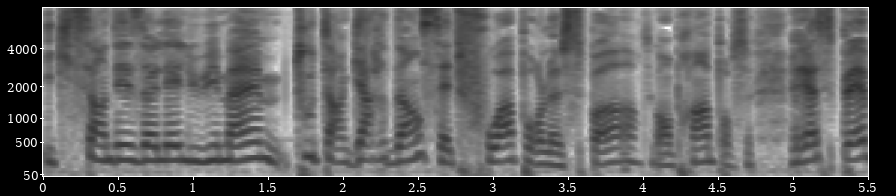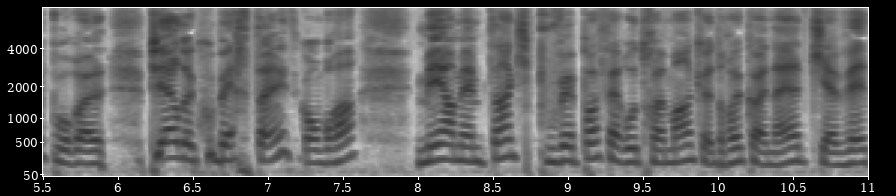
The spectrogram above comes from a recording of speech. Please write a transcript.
et qui s'en désolait lui-même tout en gardant cette foi pour le sport, tu comprends pour ce respect pour euh, Pierre de Coubertin, tu comprends Mais en même temps qui pouvait pas faire autrement que de reconnaître qu'il y avait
